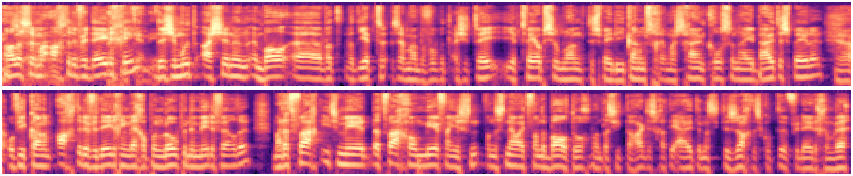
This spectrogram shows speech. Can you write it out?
Alles zeg maar achter de verdediging. Dus je moet als je een, een bal, eh, wat, wat je hebt, zeg maar bijvoorbeeld als je twee, je hebt twee opties om lang te spelen. Je kan hem zeg maar schuin crossen naar je buitenspeler. Ja. Of je kan hem achter de verdediging leggen op een lopende middenvelder. Maar dat vraagt iets meer, dat vraagt gewoon meer van, je, van de snelheid van de bal, toch? Want als hij te hard is, gaat hij uit. En als hij te zacht is, komt de verdediger hem weg.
